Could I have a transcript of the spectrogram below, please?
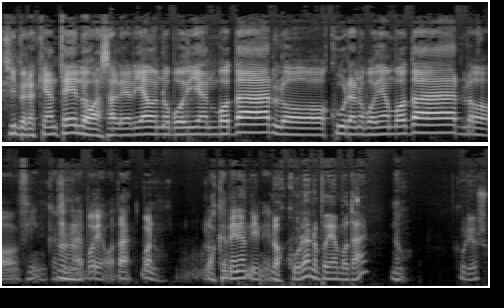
Sí, pero es que antes los asalariados no podían votar, los curas no podían votar, los, en fin, casi nadie podía votar. Bueno, los que tenían dinero. ¿Los curas no podían votar? No. Curioso.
